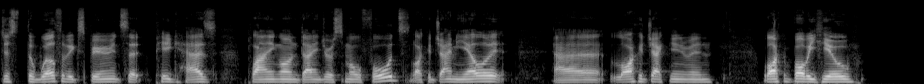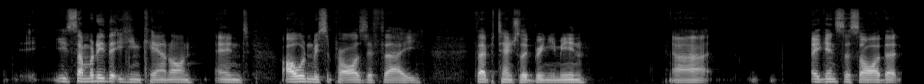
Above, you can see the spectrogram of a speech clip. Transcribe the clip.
just the wealth of experience that Pig has playing on dangerous small forwards, like a Jamie Elliott, uh, like a Jack Newman, like a Bobby Hill, he's somebody that you can count on, and I wouldn't be surprised if they if they potentially bring him in uh, against a side that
